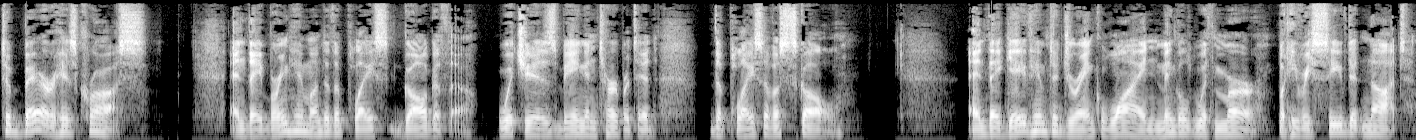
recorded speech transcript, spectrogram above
to bear his cross. And they bring him unto the place Golgotha, which is, being interpreted, the place of a skull. And they gave him to drink wine mingled with myrrh, but he received it not.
